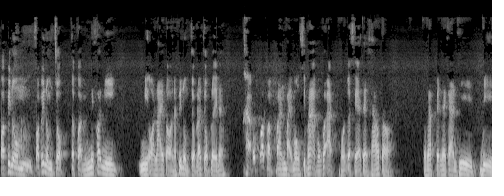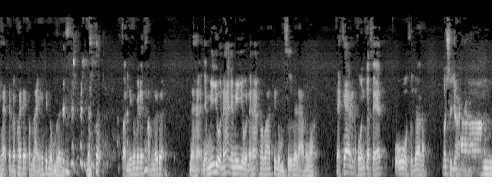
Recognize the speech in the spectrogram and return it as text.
พอพี่หนุ่มพอพี่หนุ่มจบ แต่ก่อนมันไม่ค่อยมีมีออนไลน์ต่อนะพี่หนุ่มจบแล้วจบเลยนะครับผมก็ประมาณบ่ายโมงสิบห้าผมก็อัดโหนกระแสแต่เช้าต่อ นะครับ เป็นรายการที่ดีฮะแต่ไม่ค่อยได้กำไรให้พี่หนุ่มเลยนะตอนนี้ก็ไม่ได้ทำแล้วด้วยนะฮะยังมีอยู่นะยังมีอยู่นะฮะเพราะว่าพี่หนุ่มซื้อเวลาไปแล้ว แต่แค่โหนกระแสโอ้สุดยอดแล้วก็สุดยอดนะครับอืม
